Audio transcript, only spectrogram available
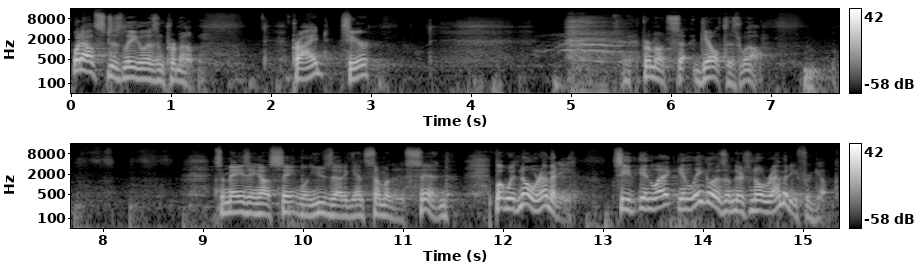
What else does legalism promote? Pride, fear. It promotes uh, guilt as well. It's amazing how Satan will use that against someone that has sinned, but with no remedy. See, in, le- in legalism, there's no remedy for guilt.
